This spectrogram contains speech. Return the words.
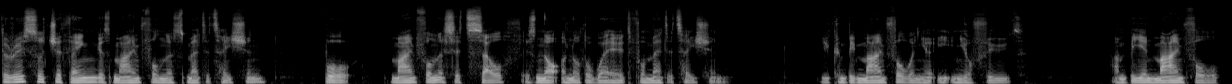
There is such a thing as mindfulness meditation, but mindfulness itself is not another word for meditation. You can be mindful when you're eating your food and being mindful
